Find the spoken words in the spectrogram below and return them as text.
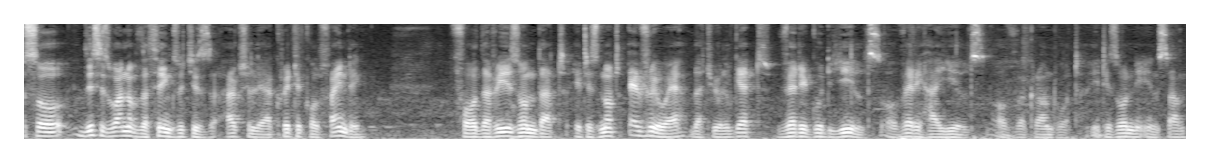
So this is one of the things which is actually a critical finding for the reason that it is not everywhere that you will get very good yields or very high yields of uh, groundwater. It is only in some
